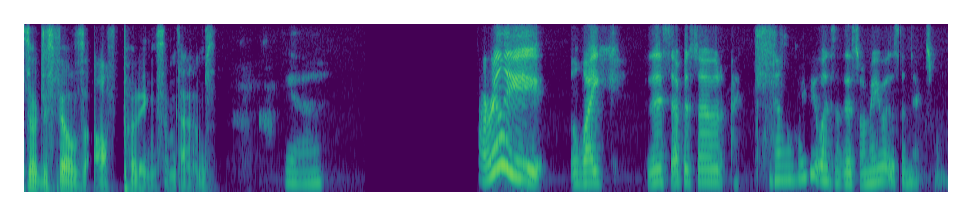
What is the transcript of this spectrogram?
so it just feels off-putting sometimes. Yeah. I really like this episode. I, no, maybe it wasn't this one. Maybe it was the next one.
